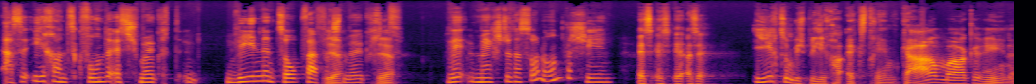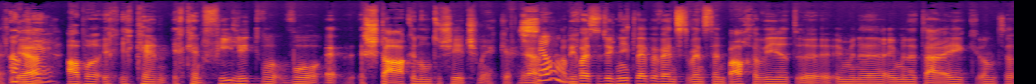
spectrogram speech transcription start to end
also ich habe es gefunden, es schmeckt wie ein Zopf einfach Ja, schmeckt. ja. Wie, merkst du da so einen Unterschied? Es, es, also, ich zum Beispiel, ich habe extrem gern Margarine. Okay. Ja? Aber ich, ich kenne ich kenn viele Leute, wo, wo äh, einen starken Unterschied schmecken. Ja? Schon. Aber ich weiß natürlich nicht, wenn es dann backen wird äh, in, einem, in einem Teig und so.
